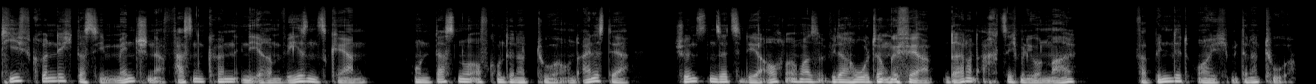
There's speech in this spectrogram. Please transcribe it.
tiefgründig, dass sie Menschen erfassen können in ihrem Wesenskern und das nur aufgrund der Natur. Und eines der schönsten Sätze, die er auch nochmal wiederholte, ungefähr 380 Millionen Mal, verbindet euch mit der Natur.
